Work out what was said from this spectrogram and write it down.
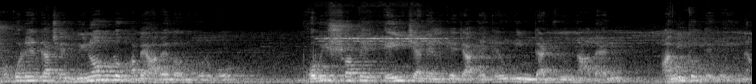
সকলের কাছে বিনম্রভাবে আবেদন করব। ভবিষ্যতে এই চ্যানেলকে যাতে কেউ ইন্টারভিউ না দেন আমি তো দেবই না।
